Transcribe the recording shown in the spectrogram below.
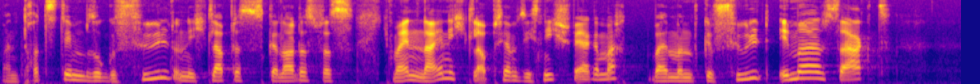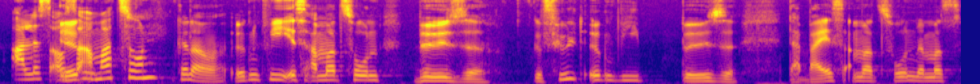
man trotzdem so gefühlt, und ich glaube, das ist genau das, was ich meine, nein, ich glaube, sie haben sich nicht schwer gemacht, weil man gefühlt immer sagt, alles außer Amazon. Genau, irgendwie ist Amazon böse. Gefühlt irgendwie böse. Dabei ist Amazon, wenn man es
